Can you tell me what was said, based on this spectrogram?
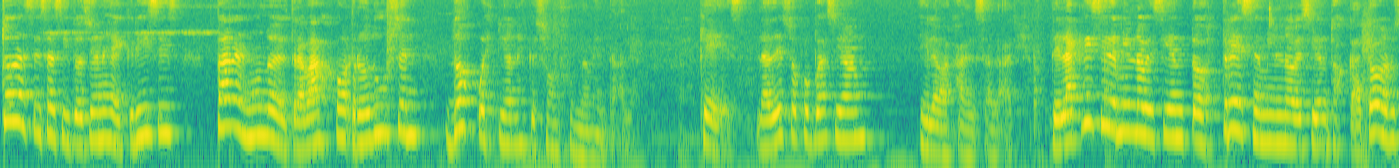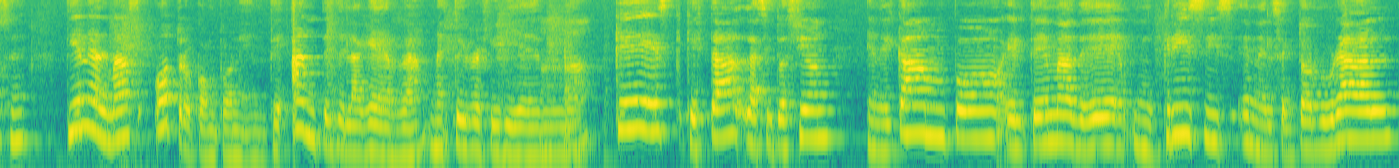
Todas esas situaciones de crisis para el mundo del trabajo producen dos cuestiones que son fundamentales, que es la desocupación y la baja del salario. De la crisis de 1913-1914 tiene además otro componente, antes de la guerra me estoy refiriendo que es que está la situación en el campo, el tema de mm, crisis en el sector rural,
